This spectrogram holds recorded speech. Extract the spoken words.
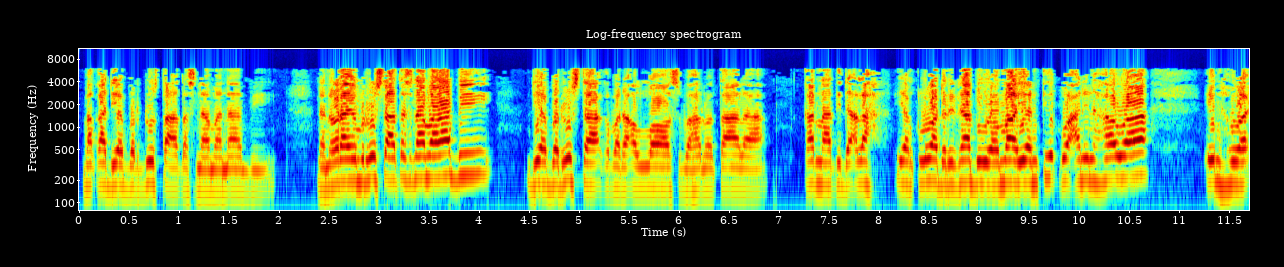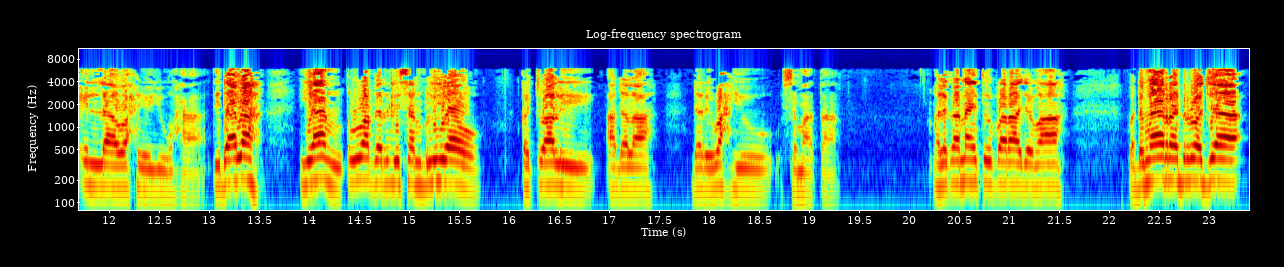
maka dia berdusta atas nama Nabi. Dan orang yang berdusta atas nama Nabi, dia berdusta kepada Allah Subhanahu wa taala karena tidaklah yang keluar dari Nabi wa ma yantiqu anil hawa in huwa illa wahyu yuha. Tidaklah yang keluar dari lisan beliau kecuali adalah dari wahyu semata. Oleh karena itu para jemaah pendengar Radio Roja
